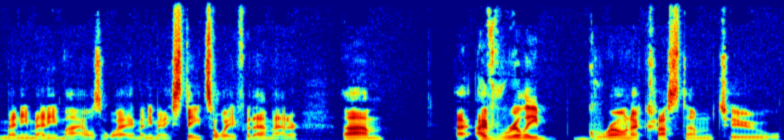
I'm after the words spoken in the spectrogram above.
many, many miles away, many, many states away for that matter. Um, I, I've really grown accustomed to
